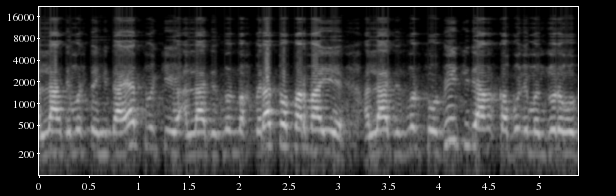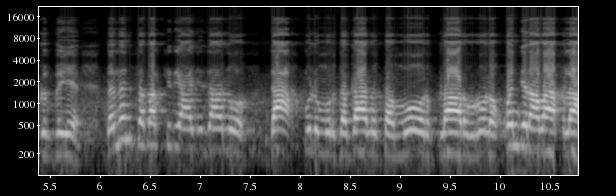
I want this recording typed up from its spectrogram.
الله دې موږ ته هدایت وکړي الله دې زموږ مغفرت وفرمایي الله دې زموږ توبې چې دي هغه قبولې منظوره وګرځوي د نن سبق چې دې عزیزانو دا خپلو مردګانو ته مور پلار وروڼه خوندې راواخله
